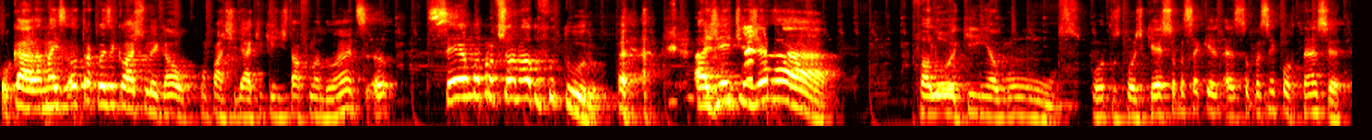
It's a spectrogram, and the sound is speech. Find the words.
Ô, Carla, mas outra coisa que eu acho legal compartilhar aqui, que a gente estava falando antes, é uma profissional do futuro. a gente já falou aqui em alguns outros podcasts sobre essa, sobre essa importância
